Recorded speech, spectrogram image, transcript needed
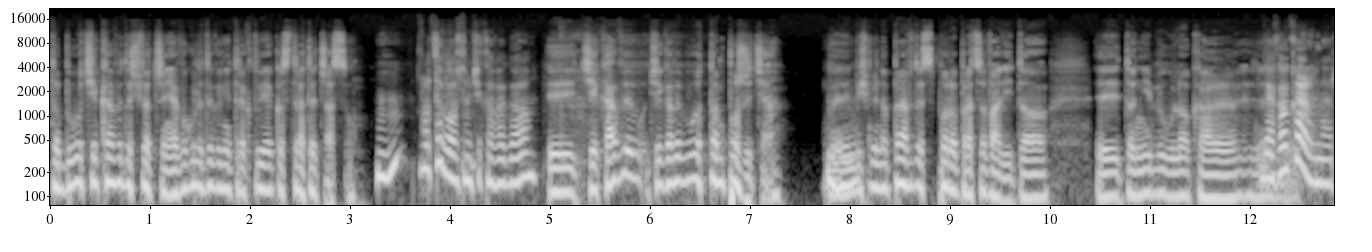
to było ciekawe doświadczenie. Ja w ogóle tego nie traktuję jako stratę czasu. Mhm. A co było w tym ciekawego? Y, Ciekawy, ciekawe było tam pożycia. Y, Myśmy naprawdę sporo pracowali. To, y, to nie był lokal. y, Jako kelner.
